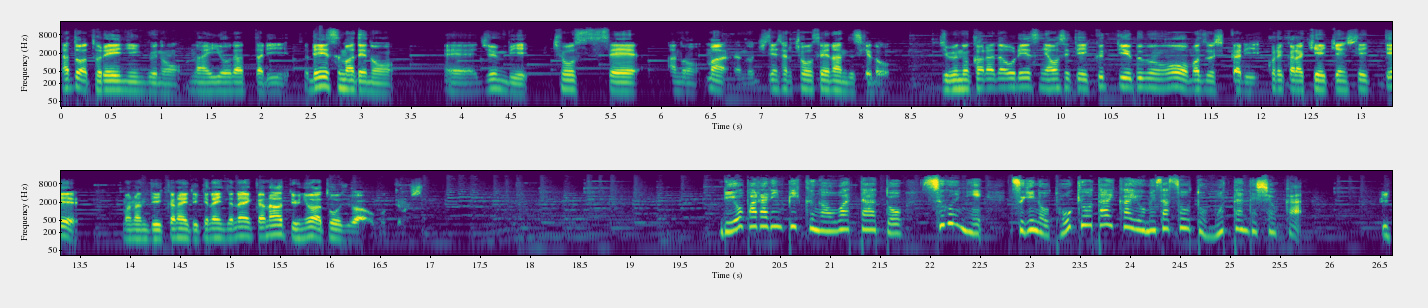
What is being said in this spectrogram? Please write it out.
あとはトレーニングの内容だったり、レースまでの、えー、準備、調整、あの、まあ、あの、自転車の調整なんですけど、自分の体をレースに合わせていくっていう部分を、まずしっかりこれから経験していって、学んでいかないといけないんじゃないかなというふうには当時は思ってました。リオパラリンピックが終わった後、すぐに次の東京大会を目指そうと思ったんでしょうか？一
